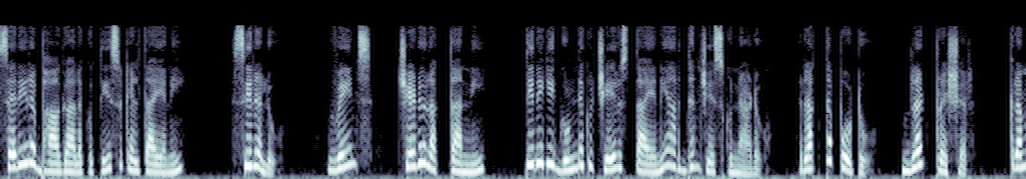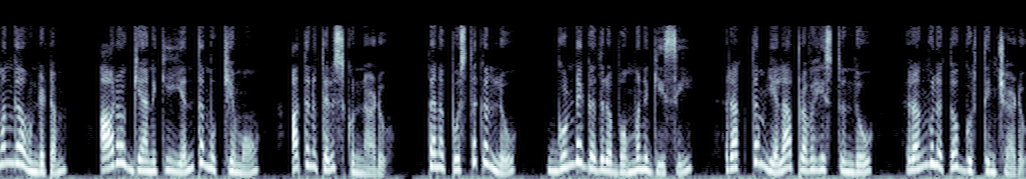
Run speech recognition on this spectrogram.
శరీర భాగాలకు తీసుకెళ్తాయని సిరలు వెయిన్స్ చెడు రక్తాన్ని తిరిగి గుండెకు చేరుస్తాయని అర్థం చేసుకున్నాడు. రక్తపోటు బ్లడ్ ప్రెషర్ క్రమంగా ఉండటం ఆరోగ్యానికి ఎంత ముఖ్యమో అతను తెలుసుకున్నాడు. తన పుస్తకంలో గుండె గదుల బొమ్మను గీసి రక్తం ఎలా ప్రవహిస్తుందో రంగులతో గుర్తించాడు.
